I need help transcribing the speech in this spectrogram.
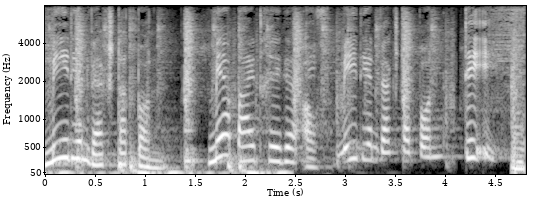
Medienwerkstatt Bonn. Mehr Beiträge auf medienwerkstattbonn.de.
